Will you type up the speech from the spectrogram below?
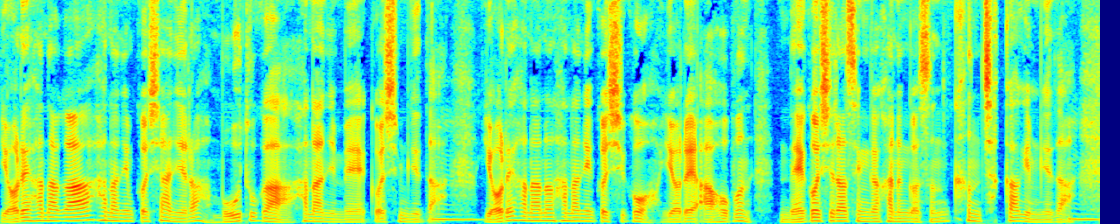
열의 하나가 하나님 것이 아니라 모두가 하나님의 것입니다. 음. 열의 하나는 하나님 것이고 열의 아홉은 내 것이라 생각하는 것은 큰 착각입니다. 음.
